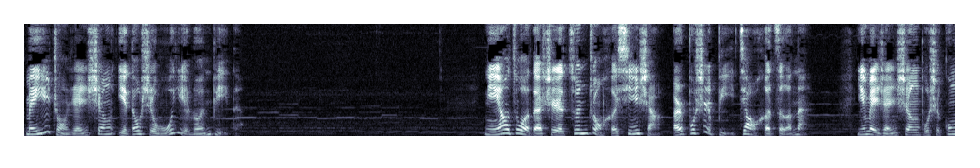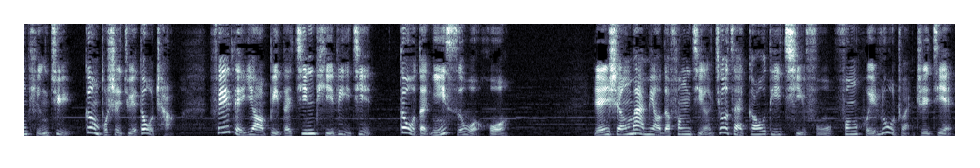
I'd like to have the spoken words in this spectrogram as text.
每一种人生也都是无以伦比的。”你要做的是尊重和欣赏，而不是比较和责难，因为人生不是宫廷剧，更不是决斗场，非得要比得筋疲力尽，斗得你死我活。人生曼妙的风景就在高低起伏、峰回路转之间，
